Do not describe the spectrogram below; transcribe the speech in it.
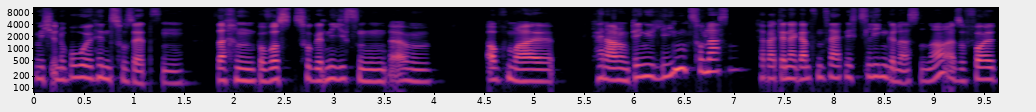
mich in Ruhe hinzusetzen, Sachen bewusst zu genießen, ähm, auch mal, keine Ahnung, Dinge liegen zu lassen. Ich habe halt in der ganzen Zeit nichts liegen gelassen, ne? Also voll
